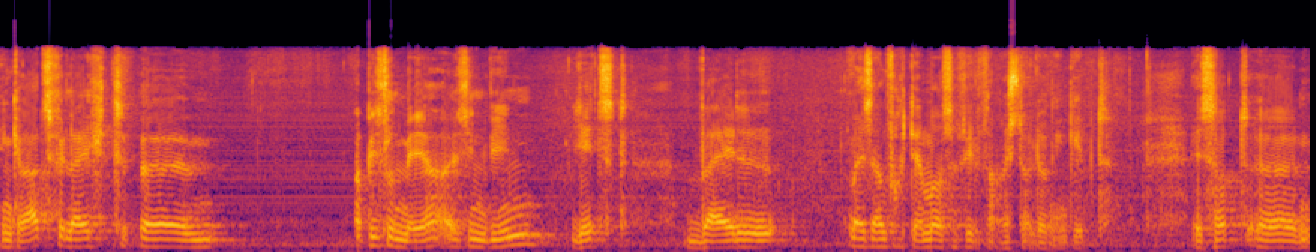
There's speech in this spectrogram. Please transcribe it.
In Graz vielleicht ähm, ein bisschen mehr als in Wien jetzt, weil, weil es einfach dermaßen viele Veranstaltungen gibt. Es hat äh,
